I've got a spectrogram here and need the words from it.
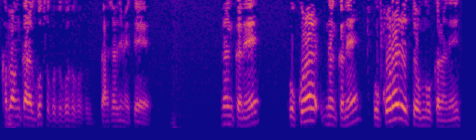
カバンからゴソゴソゴソゴソ出し始めて、なんかね、怒られ、なんかね、怒られると思うからね、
